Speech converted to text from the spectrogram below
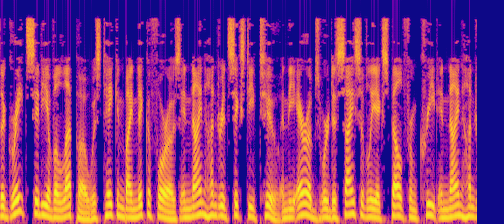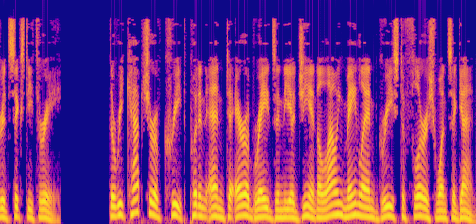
The great city of Aleppo was taken by Nikephoros in 962 and the Arabs were decisively expelled from Crete in 963. The recapture of Crete put an end to Arab raids in the Aegean allowing mainland Greece to flourish once again.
